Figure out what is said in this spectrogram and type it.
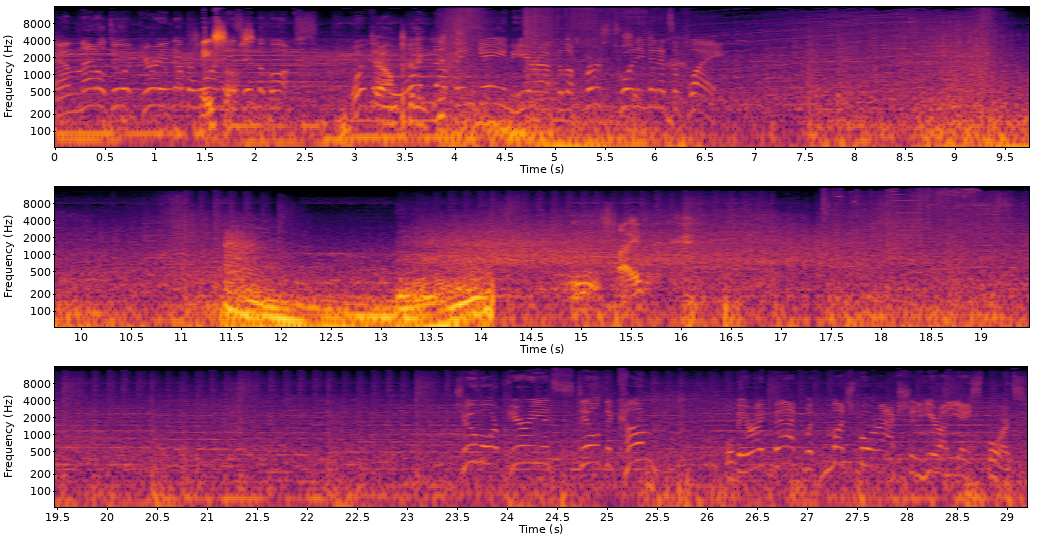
And that'll do it. Period number one Face-offs. is in the books. We've got a pretty one nothing game here after the first 20 minutes of play. Five. Two more periods still to come. We'll be right back with much more action here on EA Sports.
